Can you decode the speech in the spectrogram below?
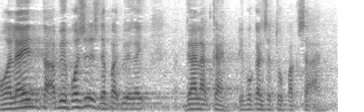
Orang lain tak habis puasa, dapat duit raya. Galakkan. Dia bukan satu paksaan.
